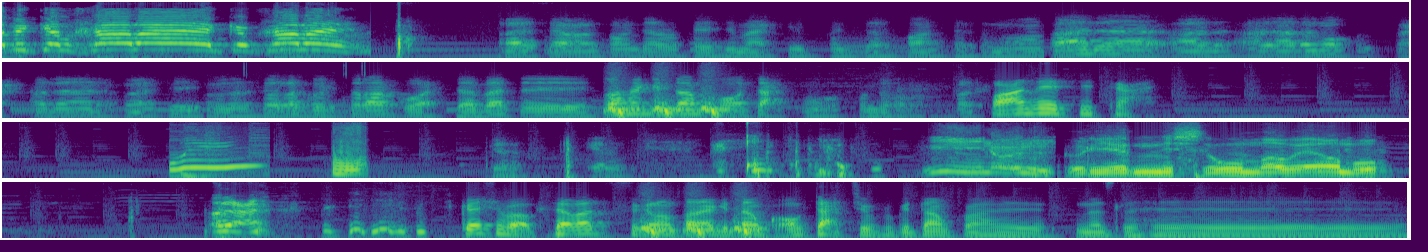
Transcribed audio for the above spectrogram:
الله بك الخرك الخرك السلام عليكم ورحمة الله وبركاته جماعة كيف كنت اخوان تمام هذا هذا هذا هذا موقف معي هذا انا ماشي ونسوي لكم اشتراك وحسابات ظهر قدامكم وتحت فندق بس وعنيتي تحت يلا يلا いいのにとりあえずにしてお前はもう كده يا شباب حسابات انستغرام طالع قدامكم أو تحت شوفوا قدامكم يعني نزله هي-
